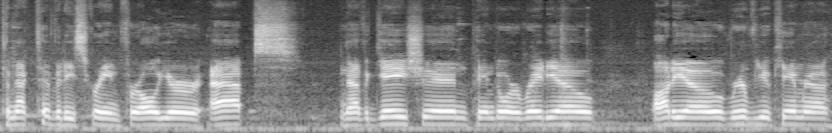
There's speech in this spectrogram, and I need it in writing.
connectivity screen for all your apps, navigation, Pandora radio, audio, rear view camera,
